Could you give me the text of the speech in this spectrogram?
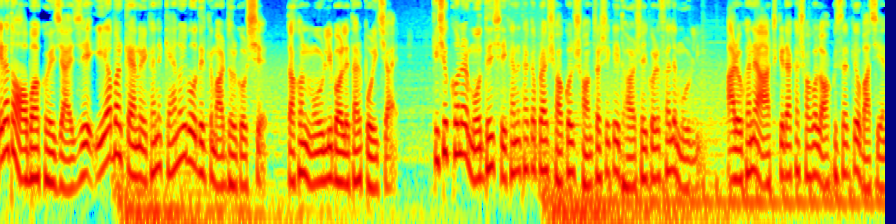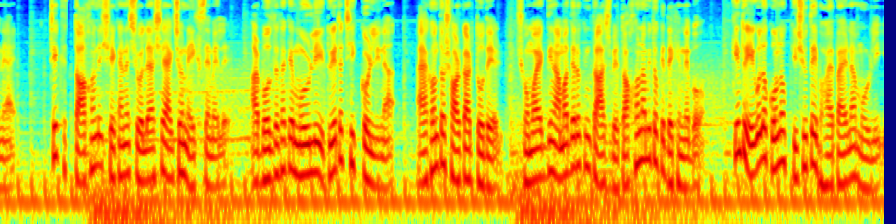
এরা তো অবাক হয়ে যায় যে এ আবার কেন, এখানে কেনই বা ওদেরকে মারধর করছে। তখন মুরলী বলে তার পরিচয়। কিছুক্ষণের মধ্যেই সেখানে থাকা প্রায় সকল সন্ত্রাসীকেই ধরাশায়ী করে ফেলে মুরলী। আর ওখানে আটকে রাখা সকল অফিসারকেও বাঁচিয়ে নেয়। ঠিক তখনই সেখানে চলে আসে একজন এক্স এমএলএ আর বলতে থাকে, মুরলী, তুই এটা ঠিক করলি না। এখন তো সরকার তোদের। সময় একদিন আমাদেরও কিন্তু আসবে, তখন আমি তোকে দেখে নেব। কিন্তু এগুলো কোনো কিছুতেই ভয় পায় না মুরলী।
